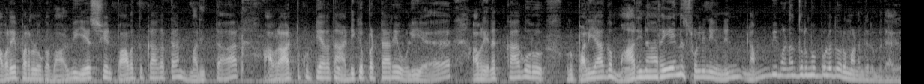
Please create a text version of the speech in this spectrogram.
அவரே பரலோக வாழ்வு. இயேசு என் பாவத்துக்காகத்தான் மறித்தார் அவர் ஆட்டுக்குட்டியாகத்தான் அடிக்கப்பட்டாரே ஒழிய அவர் எனக்காக ஒரு ஒரு பலியாக மாறினாரேன்னு சொல்லி நீங்கள் நின் நம்பி மனம் திரும்பும் பொழுது ஒரு மனம் திரும்புதல்.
